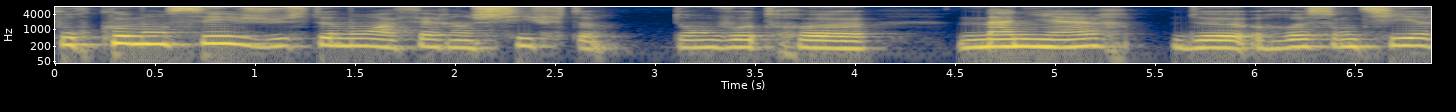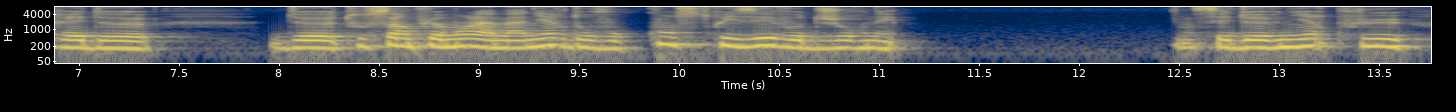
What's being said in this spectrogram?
pour commencer justement à faire un shift dans votre euh, manière de ressentir et de, de tout simplement la manière dont vous construisez votre journée. C'est devenir plus,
